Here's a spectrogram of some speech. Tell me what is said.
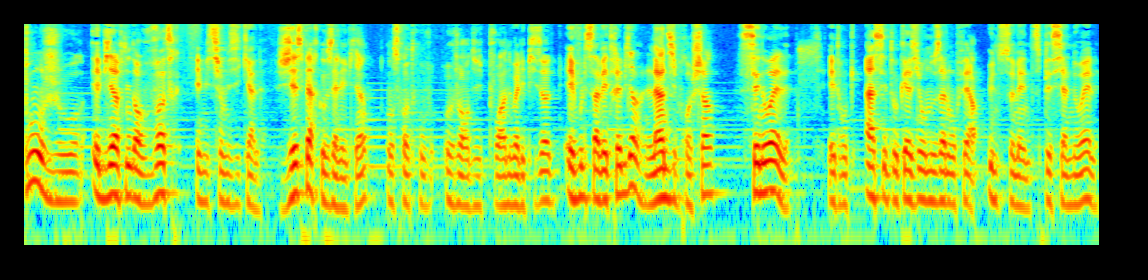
Bonjour et bienvenue dans votre émission musicale. J'espère que vous allez bien. On se retrouve aujourd'hui pour un nouvel épisode. Et vous le savez très bien, lundi prochain, c'est Noël. Et donc à cette occasion, nous allons faire une semaine spéciale Noël.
